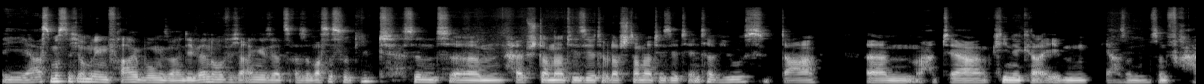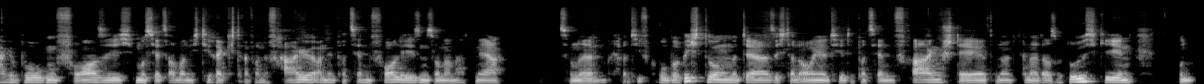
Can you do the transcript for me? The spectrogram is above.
Ja, es muss nicht unbedingt ein Fragebogen sein. Die werden häufig eingesetzt. Also was es so gibt, sind ähm, halbstandardisierte oder standardisierte Interviews. Da ähm, hat der Kliniker eben ja so, ein, so einen Fragebogen vor sich, muss jetzt aber nicht direkt einfach eine Frage an den Patienten vorlesen, sondern hat mehr so eine relativ grobe Richtung, mit der er sich dann orientierte Patienten Fragen stellt und dann kann er da so durchgehen und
